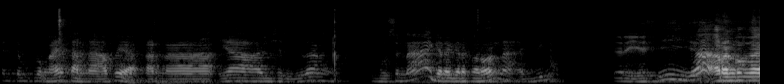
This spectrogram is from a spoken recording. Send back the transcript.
kecemplung aja karena apa ya? Karena ya bisa dibilang bosen aja gara-gara corona anjing. Serius? Iya, orang gue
